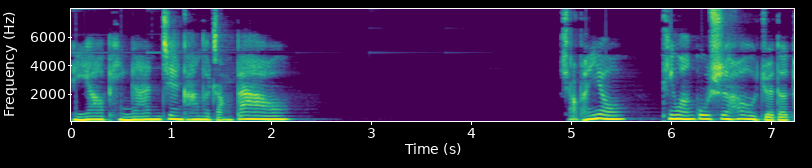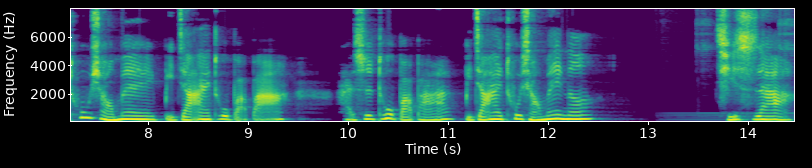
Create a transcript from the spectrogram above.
你要平安健康的长大哦。小朋友听完故事后，觉得兔小妹比较爱兔爸爸，还是兔爸爸比较爱兔小妹呢？其实啊，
